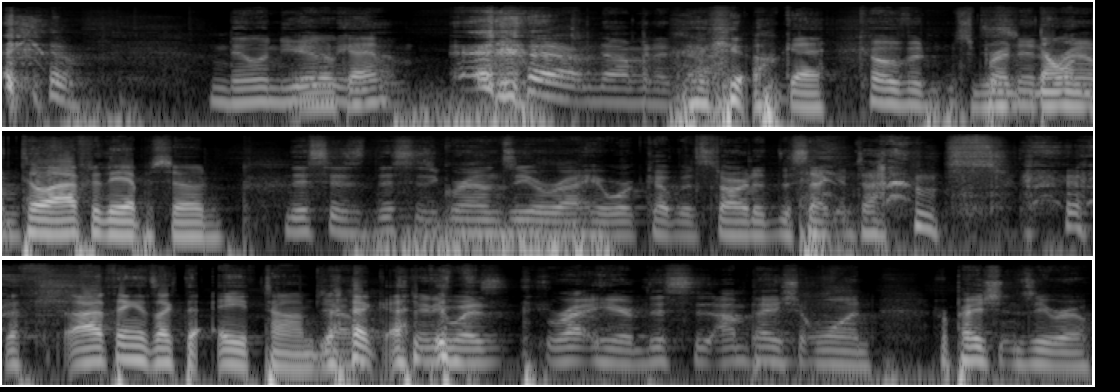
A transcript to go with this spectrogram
Dillon, do you, Are have you any? um, no, I'm gonna die. okay, COVID spread it don't around. until after the episode. This is this is ground zero right here where COVID started the second time. I think it's like the eighth time, Yeah. Anyways, right here, this is I'm patient one or patient zero.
